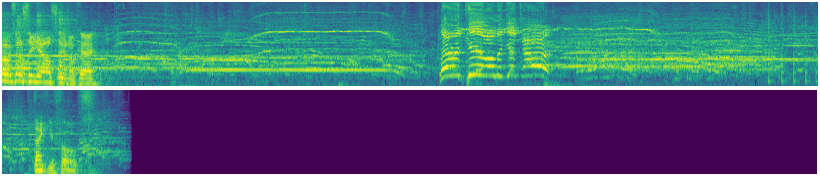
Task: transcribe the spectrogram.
folks. I'll see y'all soon, okay? Larry Keel on the guitar! Thank you, folks.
